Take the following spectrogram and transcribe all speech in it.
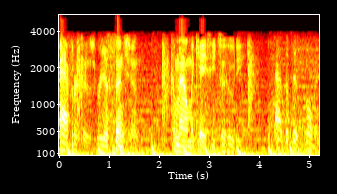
Africa's Reascension, Kamau Makasi Tahuti. As of this moment,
